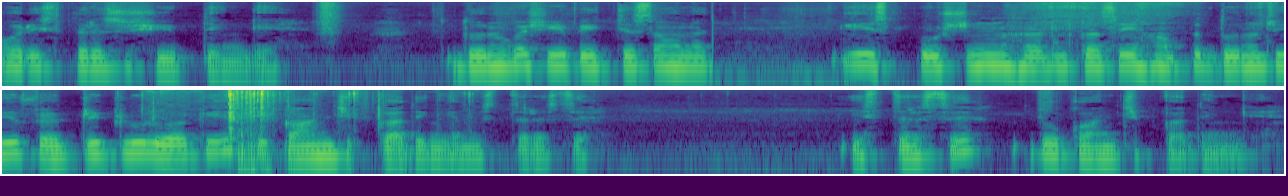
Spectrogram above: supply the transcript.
और इस तरह से शेप देंगे। दोनों का शेप एक जैसा होना ये इस पोर्शन में हल्का से यहाँ पर दोनों जगह फैब्रिक ग्लू लगा के इसके कान चिपका देंगे हम इस तरह से। इस तरह से दो कान चिपका देंगे।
